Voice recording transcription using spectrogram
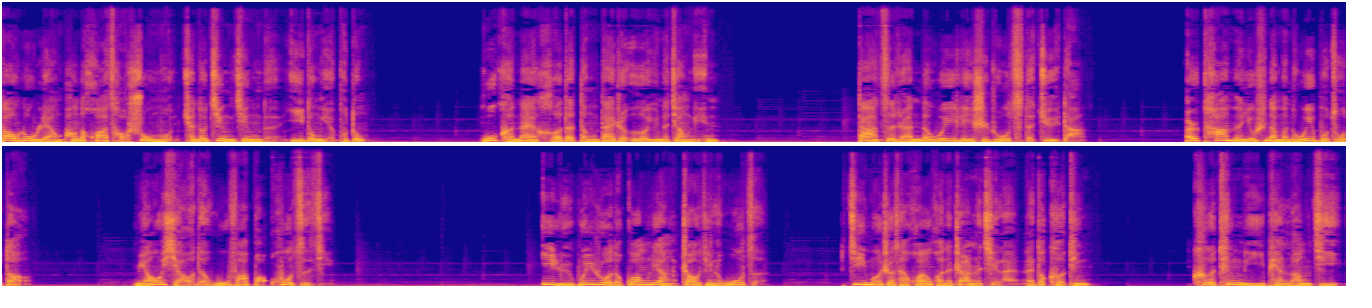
道路两旁的花草树木全都静静的一动也不动，无可奈何的等待着厄运的降临。大自然的威力是如此的巨大，而他们又是那么的微不足道。渺小的无法保护自己，一缕微弱的光亮照进了屋子，寂寞这才缓缓的站了起来，来到客厅。客厅里一片狼藉，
